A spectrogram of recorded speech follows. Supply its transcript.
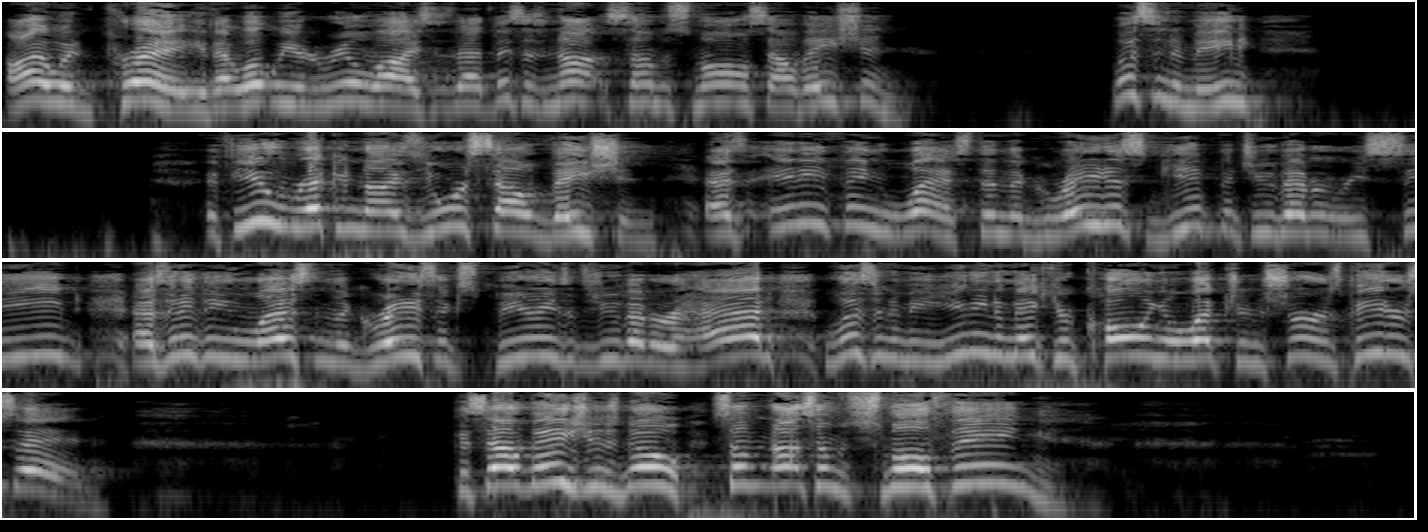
I would pray that what we would realize is that this is not some small salvation. Listen to me. If you recognize your salvation as anything less than the greatest gift that you've ever received, as anything less than the greatest experience that you've ever had, listen to me, you need to make your calling election sure, as Peter said. Because salvation is no, some, not some small thing.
